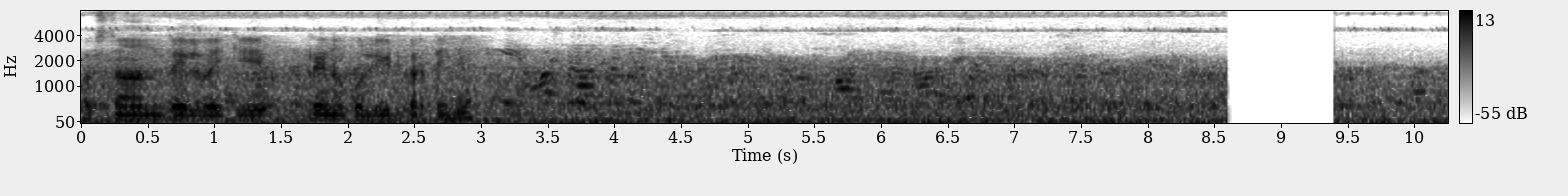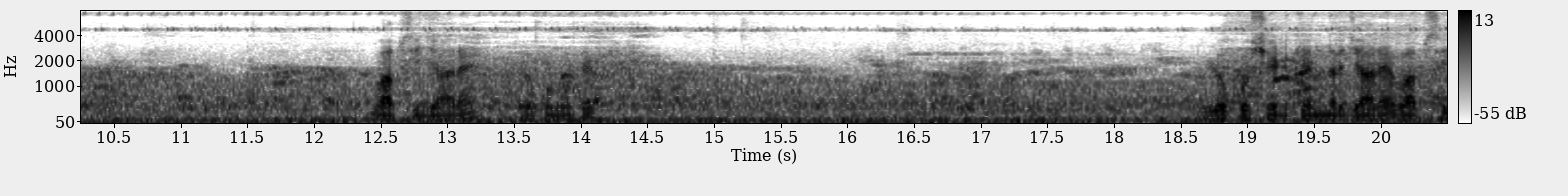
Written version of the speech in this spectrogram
पाकिस्तान रेलवे की ट्रेनों को लीड करते हैं। वापसी जा रहा है लोकोमोटिव। लोको शेड के अंदर जा रहा है वापसी।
